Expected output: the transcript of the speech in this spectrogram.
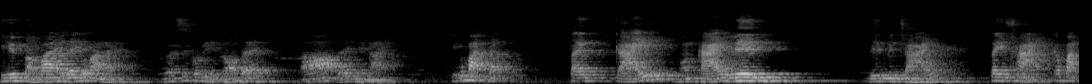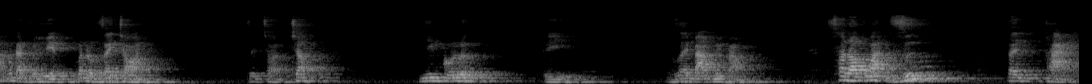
Thì huyệt bảo vai ở đây các bạn này, nó sẽ có điểm lõm đây. Đó, đây điểm này. Thì các bạn đặt tay cái, ngón cái lên lên bên trái. Tay phải các bạn cũng đặt vào huyệt, bắt đầu dây tròn. Dây tròn chậm, nhưng có lực. Thì dây 30 vòng. Sau đó các bạn giữ tay phải,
